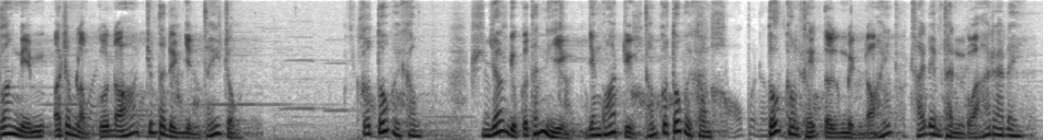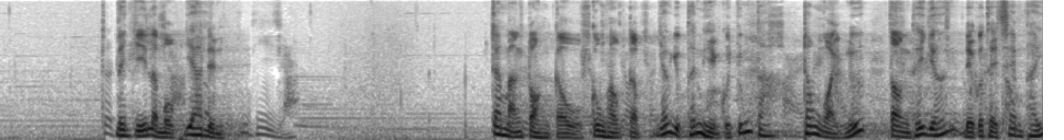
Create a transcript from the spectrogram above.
Quan niệm ở trong lòng của nó Chúng ta đều nhìn thấy rồi. Có tốt hay không? Giáo dục của Thánh Hiền Văn hóa truyền thống có tốt hay không? Tốt không thể tự mình nói Phải đem thành quả ra đây. Đây chỉ là một gia đình. Trang mạng toàn cầu cùng học tập giáo dục thánh hiền của chúng ta Trong ngoài nước, toàn thế giới đều có thể xem thấy.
